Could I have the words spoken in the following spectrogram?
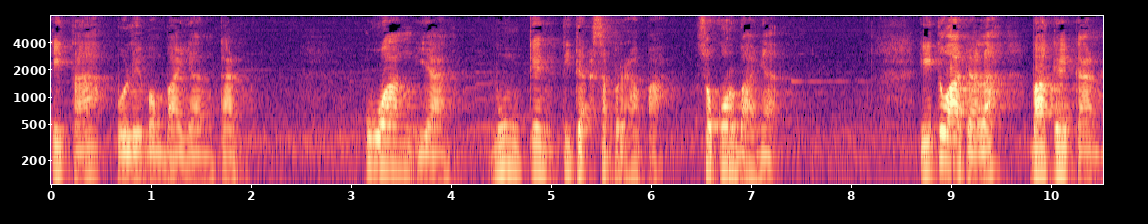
Kita boleh membayangkan uang yang mungkin tidak seberapa, syukur banyak. Itu adalah bagaikan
